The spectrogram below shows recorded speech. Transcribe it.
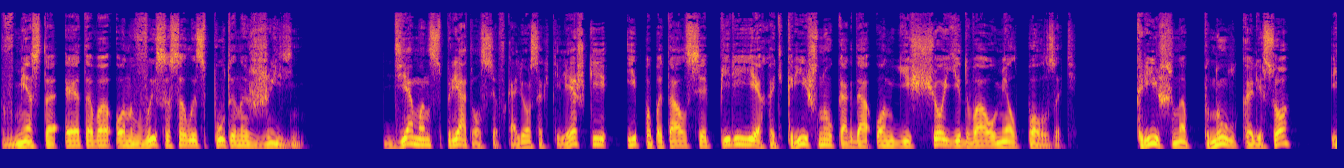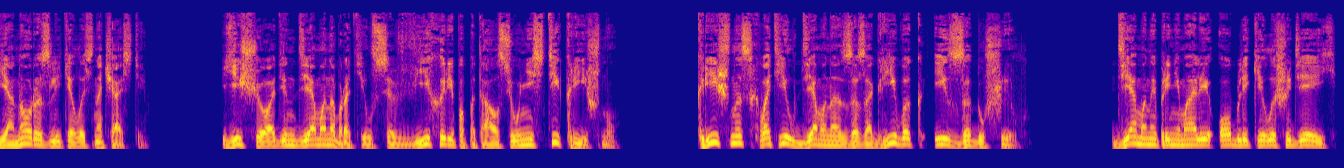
Вместо этого он высосал из Путана жизнь. Демон спрятался в колесах тележки и попытался переехать Кришну, когда он еще едва умел ползать. Кришна пнул колесо, и оно разлетелось на части. Еще один демон обратился в вихрь и попытался унести Кришну. Кришна схватил демона за загривок и задушил. Демоны принимали облики лошадей,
